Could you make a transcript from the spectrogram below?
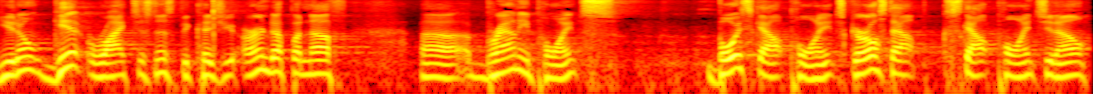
You don't get righteousness because you earned up enough uh, brownie points, Boy Scout points, Girl Scout, Scout points, you know.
